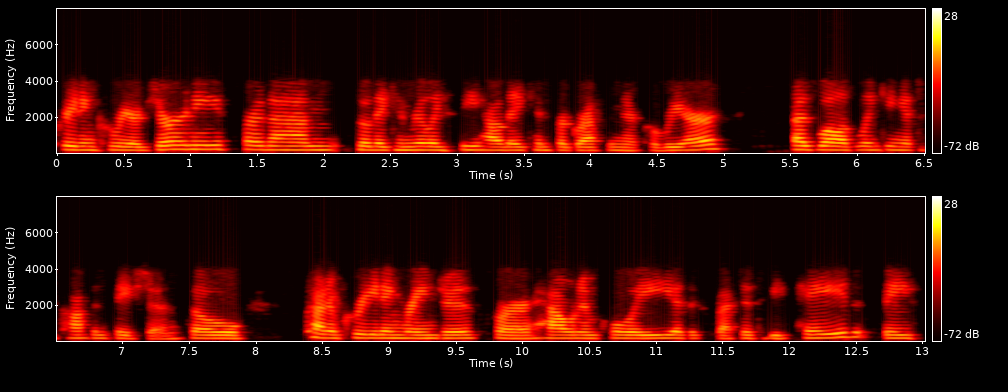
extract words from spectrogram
creating career journeys for them so they can really see how they can progress in their career, as well as linking it to compensation. So kind of creating ranges for how an employee is expected to be paid based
